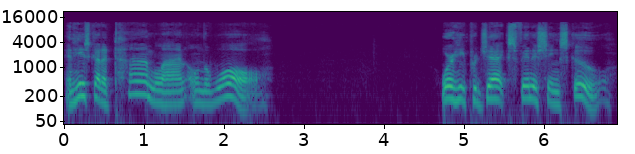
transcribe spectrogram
and he's got a timeline on the wall where he projects finishing school,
